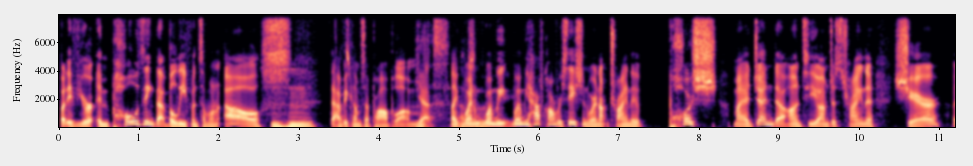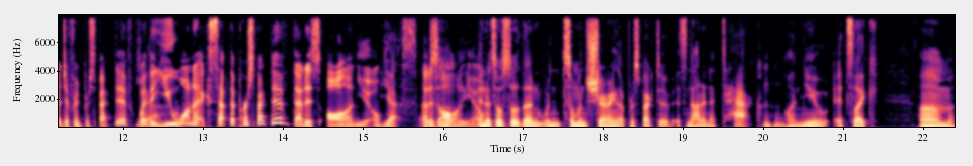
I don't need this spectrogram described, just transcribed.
But if you're imposing that belief on someone else, that becomes a problem. Mm-hmm. Yes, Like when when we when we have conversation, we're not trying to push my agenda onto you. I'm just trying to share a different perspective. Whether Yeah. you want to accept the perspective, that is all on you. Yes, That is all on you. And it's also then when someone's sharing that perspective, it's not an attack Mm-hmm. on you. It's like, um,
